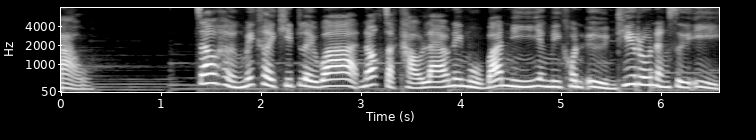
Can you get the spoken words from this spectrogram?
ก่าๆ เจ้าเหิงไม่เคยคิดเลยว่านอกจากเขาแล้วในหมู่บ้านนี้ยังมีคนอื่นที่รู้หนังสืออีก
